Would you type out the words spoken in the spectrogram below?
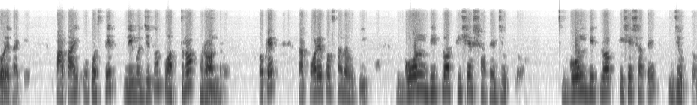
করে থাকে। পাতায় উপস্থিত নিমজ্জিত পত্র রন্ধ্র ওকে? তারপরের প্রশ্ন দেখো কি? গোল বিপ্লব কিসের সাথে যুক্ত? গোল বিপ্লব কিসের সাথে যুক্ত?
